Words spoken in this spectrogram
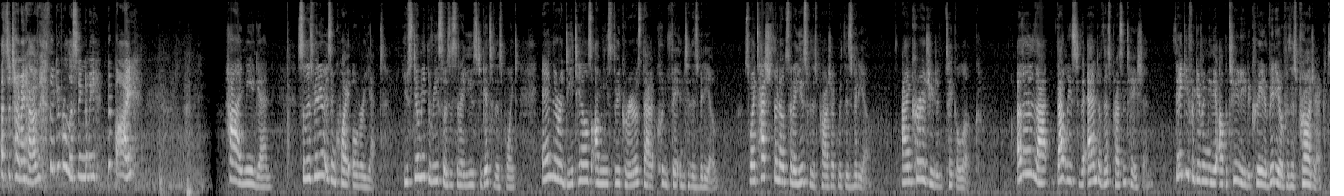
that's the time I have. Thank you for listening to me. Goodbye. Hi, me again. So this video isn't quite over yet. You still need the resources that I used to get to this point, and there are details on these three careers that couldn't fit into this video. So I attached the notes that I used for this project with this video. I encourage you to take a look. Other than that, that leads to the end of this presentation. Thank you for giving me the opportunity to create a video for this project.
